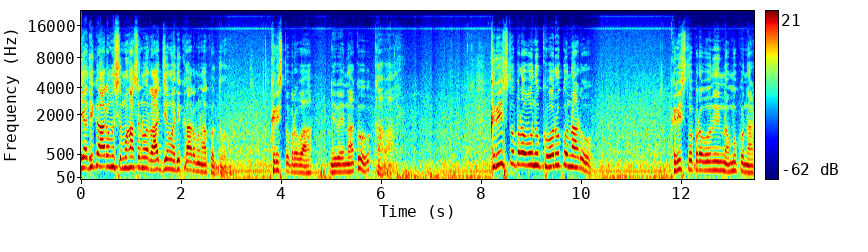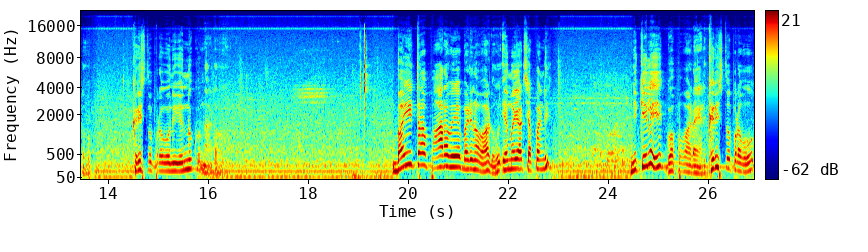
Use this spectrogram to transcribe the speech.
ఈ అధికారం సింహాసనం రాజ్యం అధికారం నాకొద్దు. క్రీస్తు ప్రభా నీవే నాకు కావాలి. క్రీస్తు ప్రభువును కోరుకున్నాడు. క్రీస్తు ప్రభువుని నమ్ముకున్నాడు. క్రీస్తు ప్రభువుని ఎన్నుకున్నాడు. బయట పారవేయబడిన వాడు ఏమయ్యాడు చెప్పండి? మిక్కిలి గొప్పవాడయ్యాడు. క్రీస్తు ప్రభు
